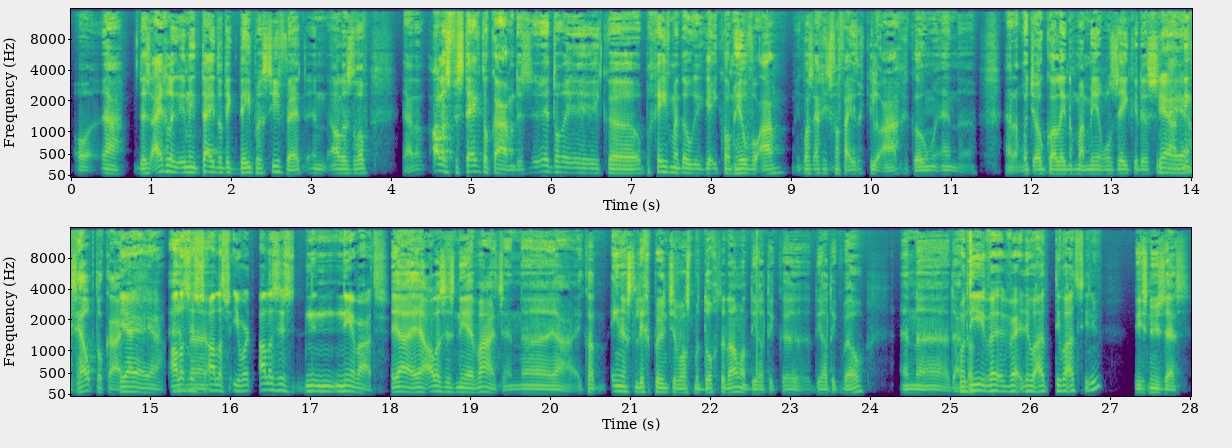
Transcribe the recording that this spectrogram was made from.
oh, ja, dus eigenlijk in die tijd dat ik depressief werd en alles erop, ja, alles versterkt elkaar. Maar dus eh, toch, ik, eh, op een gegeven moment ook, ik, ik kwam heel veel aan. Ik was echt iets van 50 kilo aangekomen. En ja, dan word je ook alleen nog maar meer onzeker. Dus Ja, niks helpt elkaar. Ja, ja, ja. Alles En, is, alles, je wordt, alles is neerwaarts. Ja, ja, alles is neerwaarts. En ja, ik had het enigste lichtpuntje was mijn dochter dan, want die had ik, die had ik wel. En Want die, we- die, hoe oud is die nu? die is nu zes.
